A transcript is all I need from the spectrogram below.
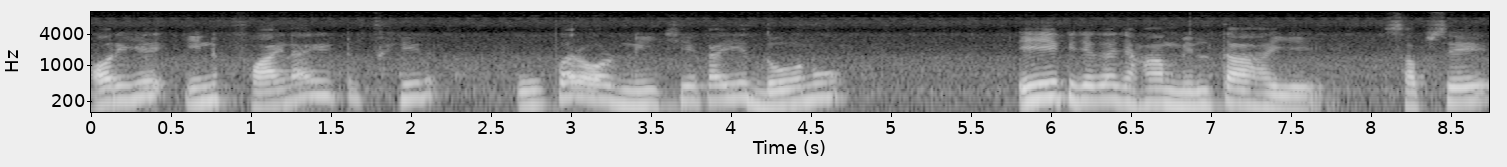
और ये इनफाइनाइट फिर ऊपर और नीचे का ये दोनों एक जगह जहाँ मिलता है ये, सबसे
